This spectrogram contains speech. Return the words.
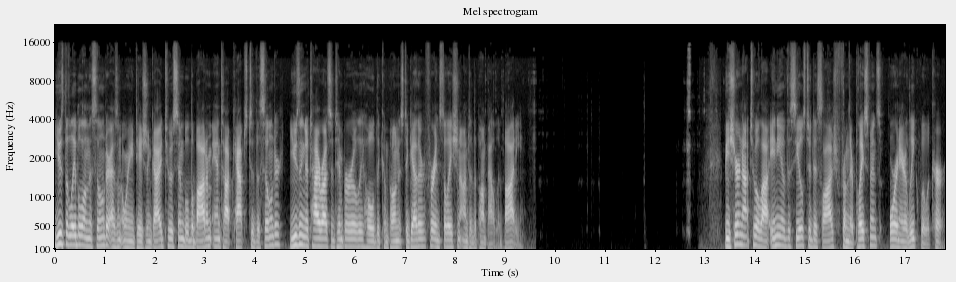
Use the label on the cylinder as an orientation guide to assemble the bottom and top caps to the cylinder, using the tie rods to temporarily hold the components together for installation onto the pump outlet body. Be sure not to allow any of the seals to dislodge from their placements or an air leak will occur.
